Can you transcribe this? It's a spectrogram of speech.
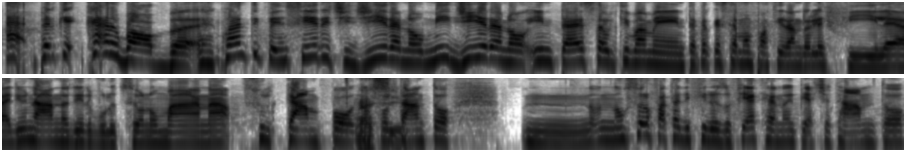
Eh, perché caro Bob, eh, quanti pensieri ci girano, mi girano in testa ultimamente, perché stiamo un po' tirando le file eh, di un anno di rivoluzione umana sul campo, non Eh sì. soltanto, mh, non, non solo fatta di filosofia che a noi piace tanto.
